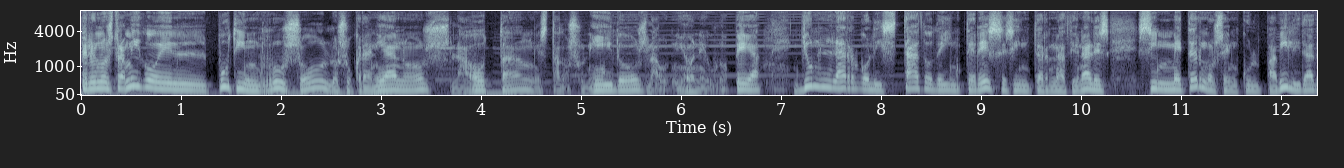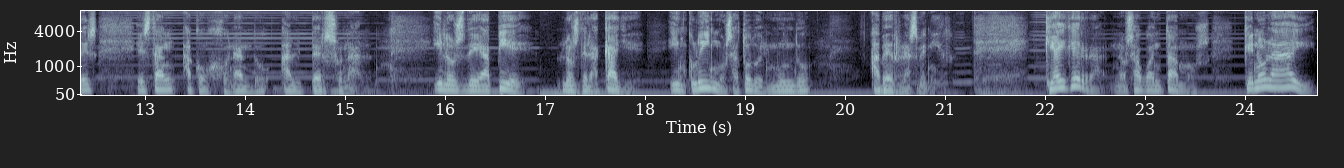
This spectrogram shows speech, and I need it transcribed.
Pero nuestro amigo el Putin ruso, los ucranianos, la OTAN, Estados Unidos, la Unión Europea y un largo listado de intereses internacionales sin meternos en culpabilidades están aconjonando al personal y los de a pie, los de la calle, incluimos a todo el mundo, a verlas venir. Que hay guerra, nos aguantamos. Que no la hay,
